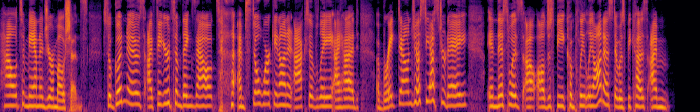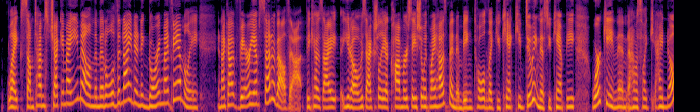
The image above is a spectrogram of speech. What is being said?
how to manage your emotions. So, good news, I figured some things out. I'm still working on it actively. I had a breakdown just yesterday. And this was, I'll, I'll just be completely honest, it was because I'm like sometimes checking my email in the middle of the night and ignoring my family. And I got very upset about that because I, you know, it was actually a conversation with my husband and being told, like, you can't keep doing this. You can't be working. And I was like, I know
